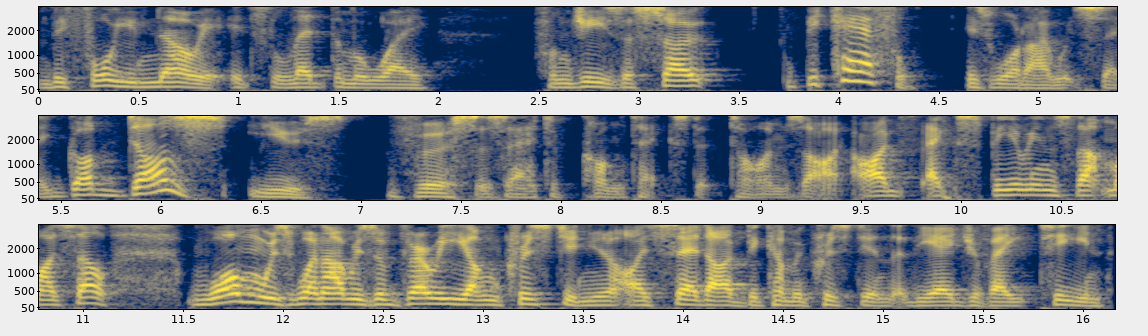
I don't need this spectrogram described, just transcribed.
And before you know it, it's led them away from Jesus. So be careful, is what I would say. God does use verses out of context at times. I, have experienced that myself. One was when I was a very young Christian. You know, I said I'd become a Christian at the age of 18.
